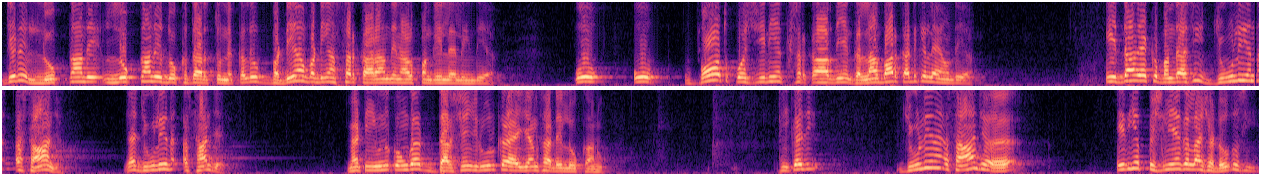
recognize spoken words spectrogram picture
ਜਿਹੜੇ ਲੋਕਾਂ ਦੇ ਲੋਕਾਂ ਦੇ ਦੁੱਖ ਦਰਦ ਤੋਂ ਨਿਕਲਦੇ, ਉਹ ਵੱਡੀਆਂ ਵੱਡੀਆਂ ਸਰਕਾਰਾਂ ਦੇ ਨਾਲ ਪੰਗੇ ਲੈ ਲੈਂਦੇ ਆ। ਉਹ ਉਹ ਬਹੁਤ ਕੁਝ ਜਿਹੜੀਆਂ ਸਰਕਾਰ ਦੀਆਂ ਗੱਲਾਂ ਬਾਹਰ ਕੱਢ ਕੇ ਲੈ ਆਉਂਦੇ ਆ। ਇਦਾਂ ਦਾ ਇੱਕ ਬੰਦਾ ਸੀ ਜੂਲੀਅਨ ਅਸਾਂਜ, ਜਾਂ ਜੂਲੀਅਨ ਅਸਾਂਜ। ਮੈਂ ਟੀਮ ਨੂੰ ਕਹੂੰਗਾ, ਦਰਸ਼ਨ ਜ਼ਰੂਰ ਕਰਾਏ ਜਾਣ ਸਾਡੇ ਲੋਕਾਂ ਨੂੰ। ਠੀਕ ਹੈ ਜੀ? ਜੂਲੀਅਨ ਅਸਾਂਜ, ਇਹਦੀਆਂ ਪਿਛਲੀਆਂ ਗੱਲਾਂ ਛੱਡੋ ਤੁਸੀਂ।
